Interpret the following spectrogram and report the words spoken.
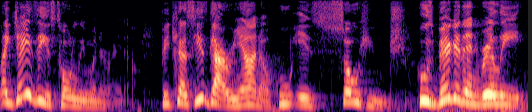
Like Jay Z is totally winning right now because he's got Rihanna, who is so huge, who's bigger than really.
